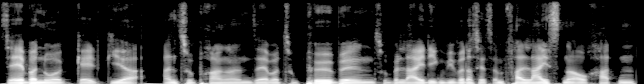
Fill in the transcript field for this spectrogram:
selber nur Geldgier anzuprangern, selber zu pöbeln, zu beleidigen, wie wir das jetzt im Fall Leistner auch hatten.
